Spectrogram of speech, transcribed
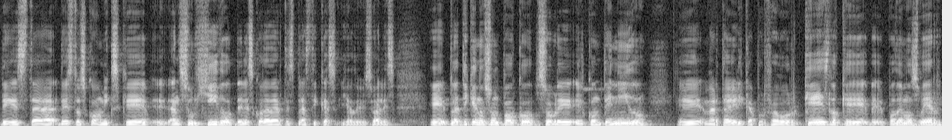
de, esta, de estos cómics que han surgido de la Escuela de Artes Plásticas y Audiovisuales. platíquenos un poco sobre el contenido, Marta Erika, por favor. ¿Qué es lo que podemos ver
